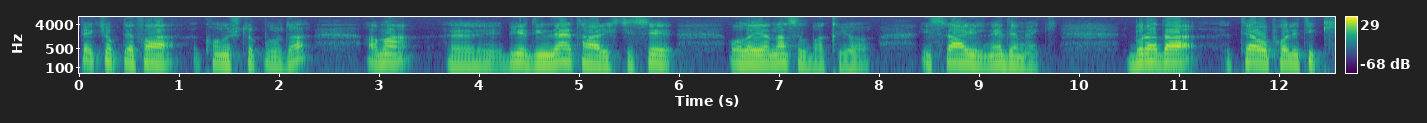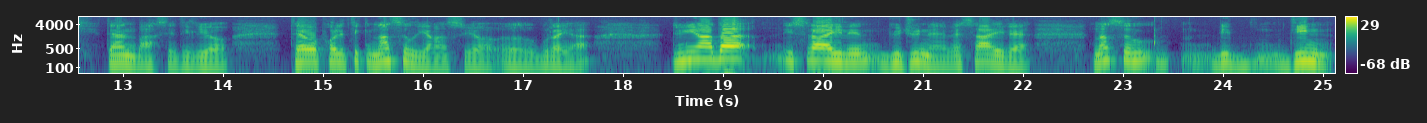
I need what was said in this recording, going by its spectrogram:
pek çok defa konuştuk burada. Ama e, bir dinler tarihçisi olaya nasıl bakıyor? İsrail ne demek? Burada teopolitikten bahsediliyor. Teopolitik nasıl yansıyor e, buraya? Dünyada İsrail'in gücü ne vesaire nasıl bir din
